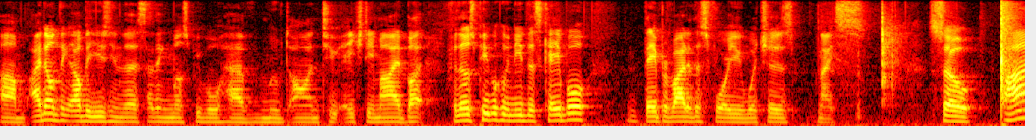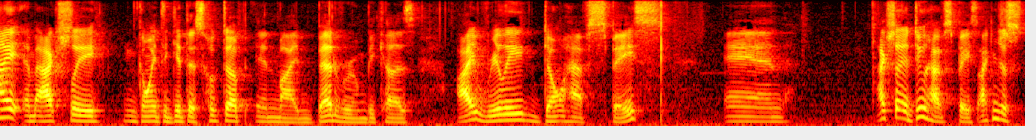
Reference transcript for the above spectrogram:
Um, I don't think I'll be using this. I think most people have moved on to HDMI, but for those people who need this cable, they provided this for you, which is nice. So I am actually going to get this hooked up in my bedroom because I really don't have space. And actually I do have space. I can just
